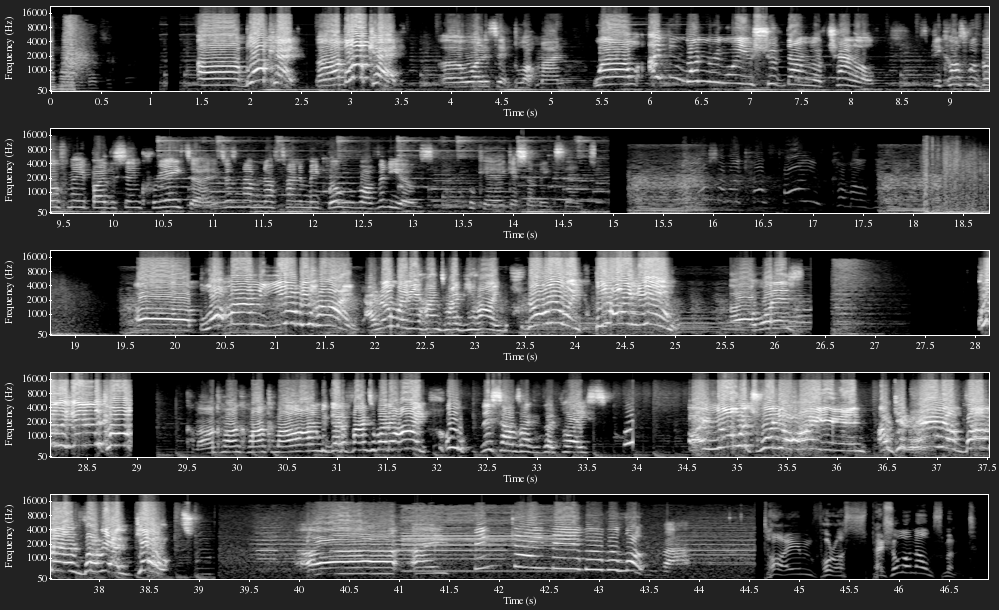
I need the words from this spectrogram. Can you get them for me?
Uh, Blockhead! Uh, Blockhead! Uh, what is it, Blockman? Well, I've been wondering why you shut down your channel. It's because we're both made by the same creator, and he doesn't have enough time to make both of our videos. Okay, I guess that makes sense. Uh, Blockman, you behind! I know my behind's my behind. No, really! Behind Come on, come on, come on, come on! We gotta find somewhere to hide! Oh, this sounds like a good place. I know which one you're hiding in! I can hear you vomiting from your guilt! Uh, I think I may have overlooked that. Time for a special announcement.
